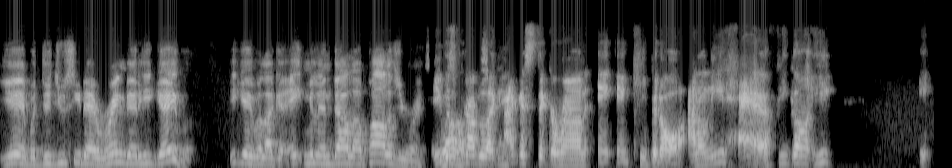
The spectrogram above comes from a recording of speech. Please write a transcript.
Yeah, but did you see that ring that he gave her? He gave her like an eight million dollar apology ring. He was Wow. probably like, I can stick around and, and keep it all. I don't need half. He going he he,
